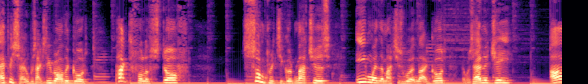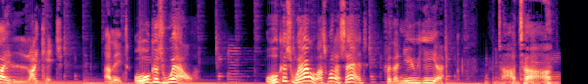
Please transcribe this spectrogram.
episode was actually rather good, packed full of stuff, some pretty good matches. Even when the matches weren't that good, there was energy. I like it, and it augurs well. Augurs well, that's what I said for the new year. Ta ta.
